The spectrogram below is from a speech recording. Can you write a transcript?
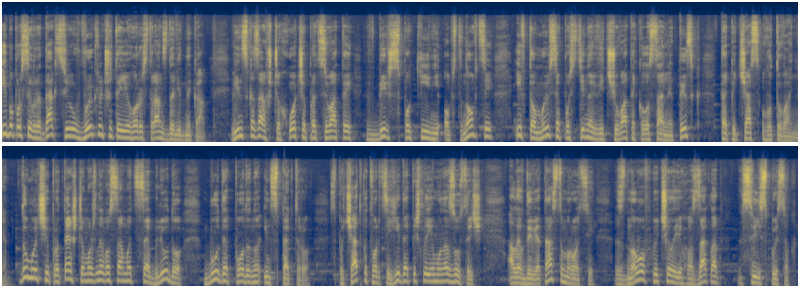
і попросив редакцію виключити його ресторан з довідника. Він сказав, що хоче працювати в більш спокійній обстановці і втомився постійно відчувати колосальний тиск та під час готування, думаючи про те, що можливо саме це блюдо буде подано інспектору. Спочатку творці гіда пішли йому на зустріч, але в 19-му році знову включили його заклад в свій список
